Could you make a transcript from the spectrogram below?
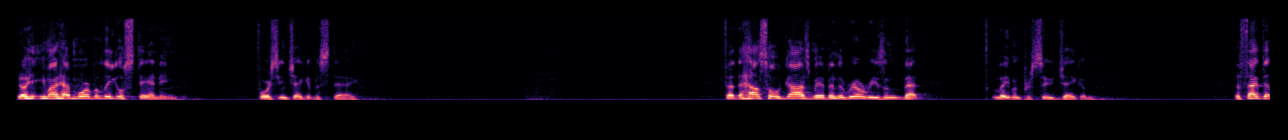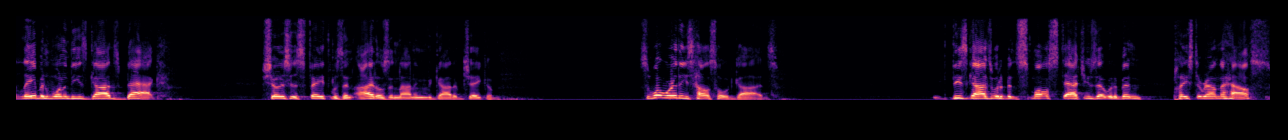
you know, he might have more of a legal standing, forcing Jacob to stay. In fact, the household gods may have been the real reason that Laban pursued Jacob. The fact that Laban wanted these gods back shows his faith was in idols and not in the God of Jacob. So, what were these household gods? These gods would have been small statues that would have been placed around the house.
